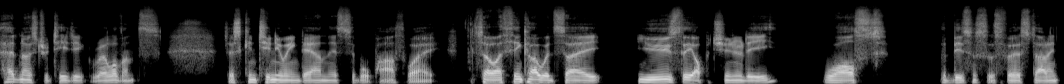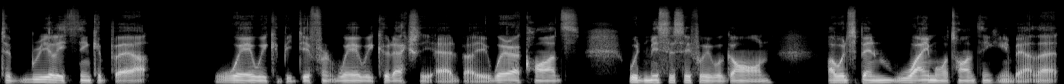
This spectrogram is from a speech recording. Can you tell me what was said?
had no strategic relevance just continuing down this civil pathway. So I think I would say use the opportunity whilst the business is first starting to really think about where we could be different, where we could actually add value, where our clients would miss us if we were gone. I would spend way more time thinking about that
